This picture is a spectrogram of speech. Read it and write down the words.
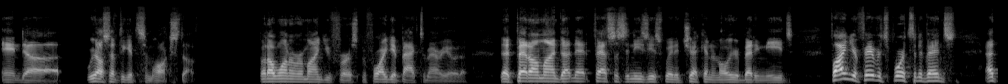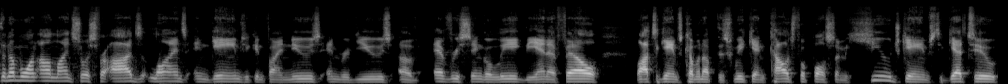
And uh, we also have to get some Hawk stuff. But I want to remind you first, before I get back to Mariota, that betonline.net, fastest and easiest way to check in on all your betting needs. Find your favorite sports and events at the number one online source for odds, lines, and games. You can find news and reviews of every single league, the NFL, lots of games coming up this weekend, college football, some huge games to get to.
